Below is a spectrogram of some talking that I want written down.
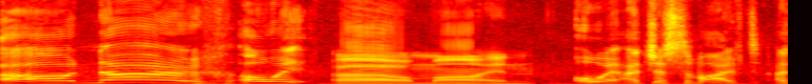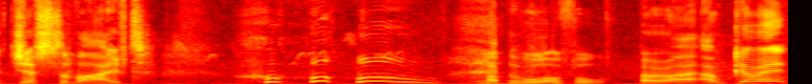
Oh, no! Oh, wait. Oh, Martin. Oh, wait, I just survived. I just survived. Up the waterfall. All right, I'm going.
